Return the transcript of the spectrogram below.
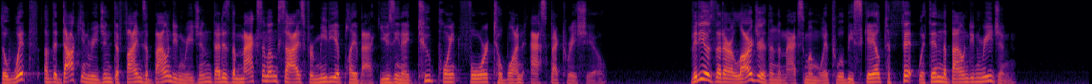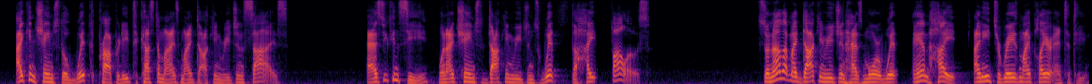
The width of the docking region defines a bounding region that is the maximum size for media playback using a 2.4 to 1 aspect ratio. Videos that are larger than the maximum width will be scaled to fit within the bounding region. I can change the width property to customize my docking region size. As you can see, when I change the docking region's width, the height follows. So now that my docking region has more width and height, I need to raise my player entity.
